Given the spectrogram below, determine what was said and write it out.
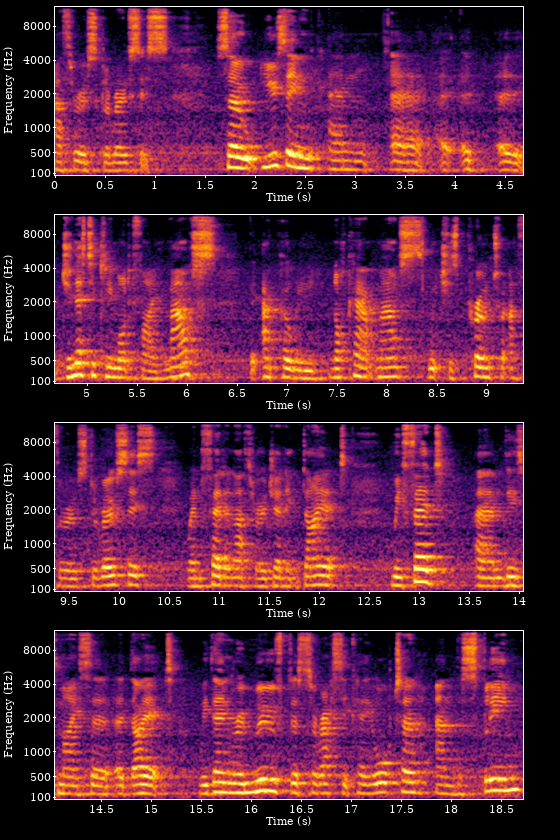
atherosclerosis. So using um, a, a, a genetically modified mouse, the ApoE knockout mouse, which is prone to atherosclerosis when fed an atherogenic diet, we fed um, these mice a, a diet. We then removed the thoracic aorta and the spleen,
